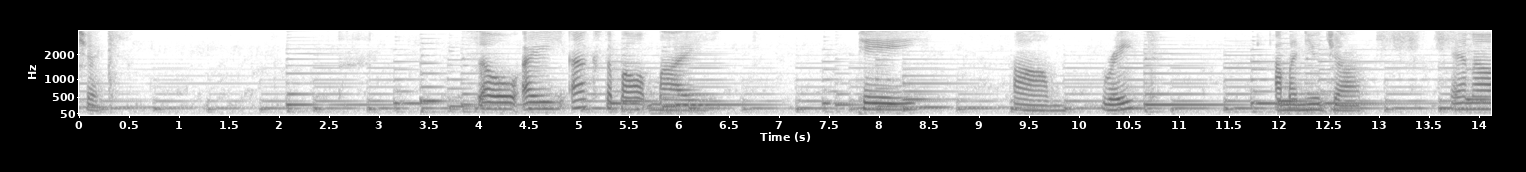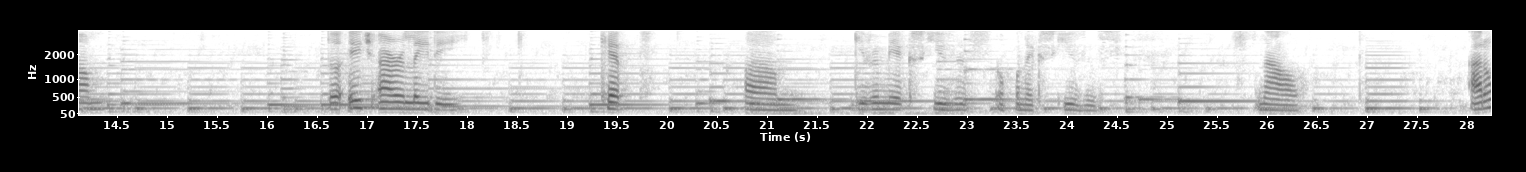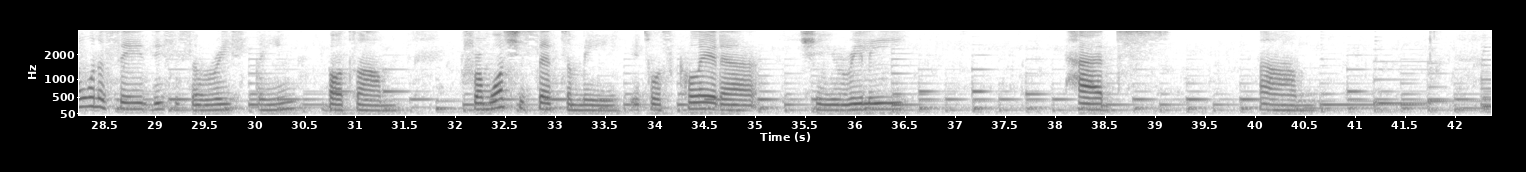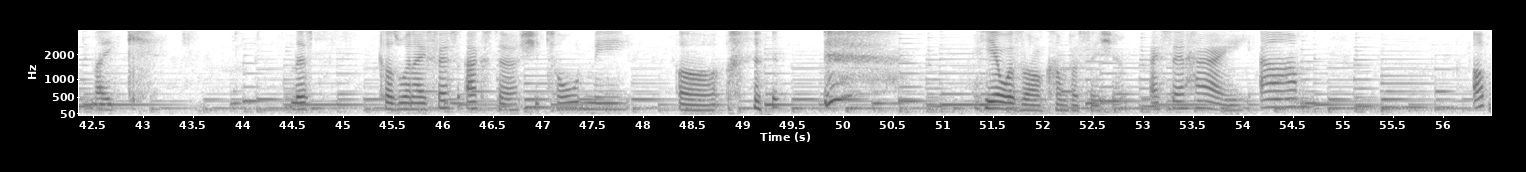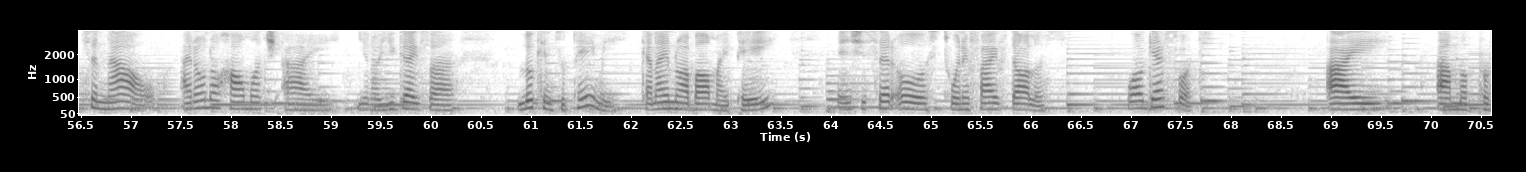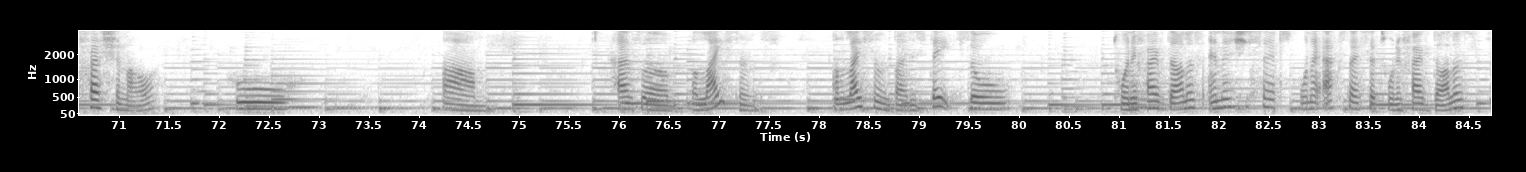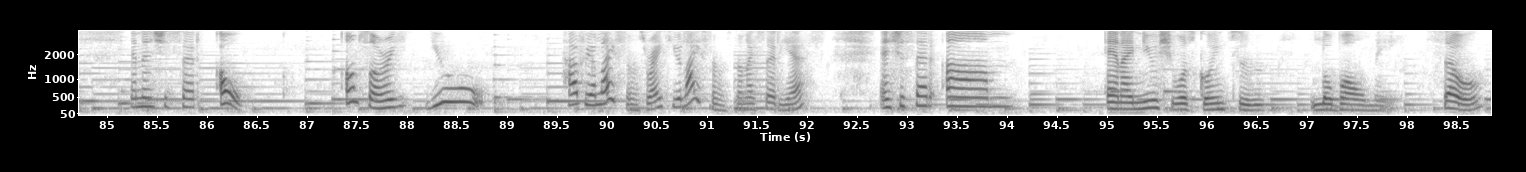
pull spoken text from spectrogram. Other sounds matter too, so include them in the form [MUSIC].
check. So I asked about my pay um, rate at my new job, and um, the HR lady kept um, giving me excuses upon excuses. Now, I don't want to say this is a race thing, but um, from what she said to me, it was clear that she really had um, like let's because when I first asked her, she told me uh, [LAUGHS] here was our conversation. I said, Hi, um, up to now, I don't know how much I, you know, you guys are looking to pay me. Can I know about my pay? And she said, Oh, it's $25. Well, guess what? I am a professional who um, has a, a license. I'm licensed by the state. So $25. And then she said, when I asked I said $25. And then she said, Oh, I'm sorry, you have your license, right? You're licensed. And I said, Yes. And she said, Um, and I knew she was going to lowball me. So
